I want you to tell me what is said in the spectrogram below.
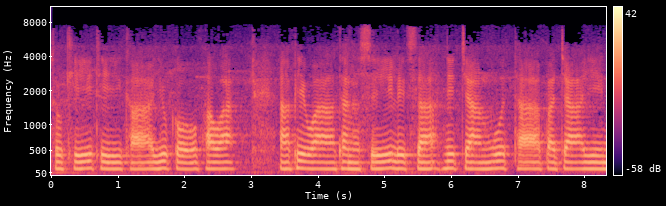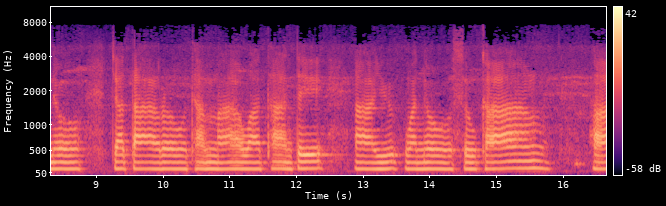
สุขีทีขายุโกภวะ อภิวาทนสีลิสะนิจังวุธาปจายโนจตารโหธรรมวาทานติ อายุวันโอสุขังภา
